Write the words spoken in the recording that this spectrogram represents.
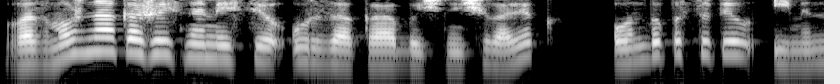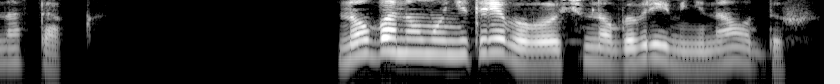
Возможно, окажись на месте Урзака обычный человек, он бы поступил именно так. Но Бануму не требовалось много времени на отдых.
